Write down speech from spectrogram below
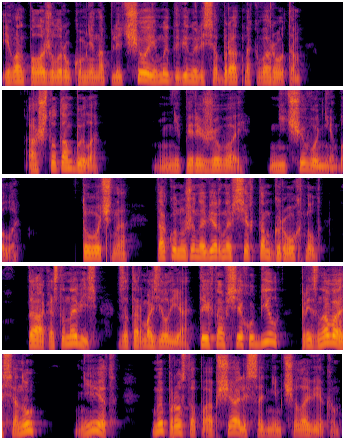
Иван положил руку мне на плечо, и мы двинулись обратно к воротам. «А что там было?» «Не переживай, ничего не было». «Точно. Так он уже, наверное, всех там грохнул». «Так, остановись», – затормозил я. «Ты их там всех убил? Признавайся, ну?» «Нет, мы просто пообщались с одним человеком».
